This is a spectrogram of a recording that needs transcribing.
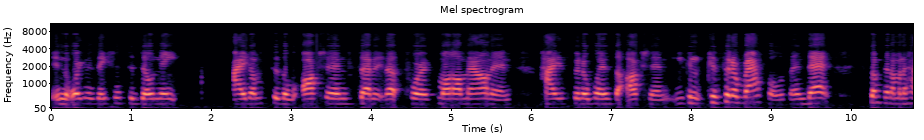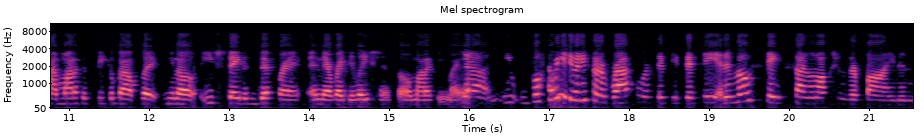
in the organizations to donate items to the auction, set it up for a small amount, and highest bidder wins the auction. You can consider raffles, and that something I'm going to have Monica speak about, but you know, each state is different in their regulations. So Monica, you might. Yeah, you, before you do any sort of raffle or 50-50, and in most states, silent auctions are fine. And,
